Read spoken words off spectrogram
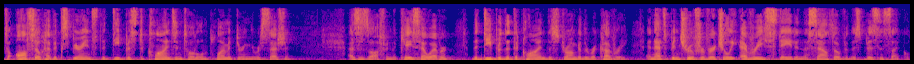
to also have experienced the deepest declines in total employment during the recession. As is often the case, however, the deeper the decline, the stronger the recovery. And that's been true for virtually every state in the South over this business cycle.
